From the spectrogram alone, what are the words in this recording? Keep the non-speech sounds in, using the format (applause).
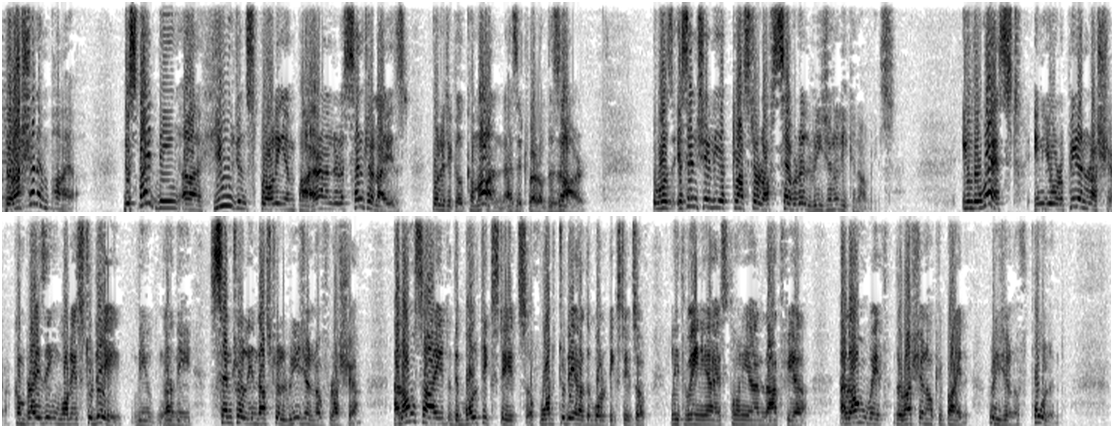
The Russian Empire, despite being a huge and sprawling empire under a centralized political command, as it were, of the Tsar, was essentially a cluster of several regional economies. In the West, in European Russia, comprising what is today the, uh, the central industrial region of Russia, alongside the Baltic states of what today are the Baltic states of Lithuania, Estonia, and Latvia, along with the Russian occupied region of Poland.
